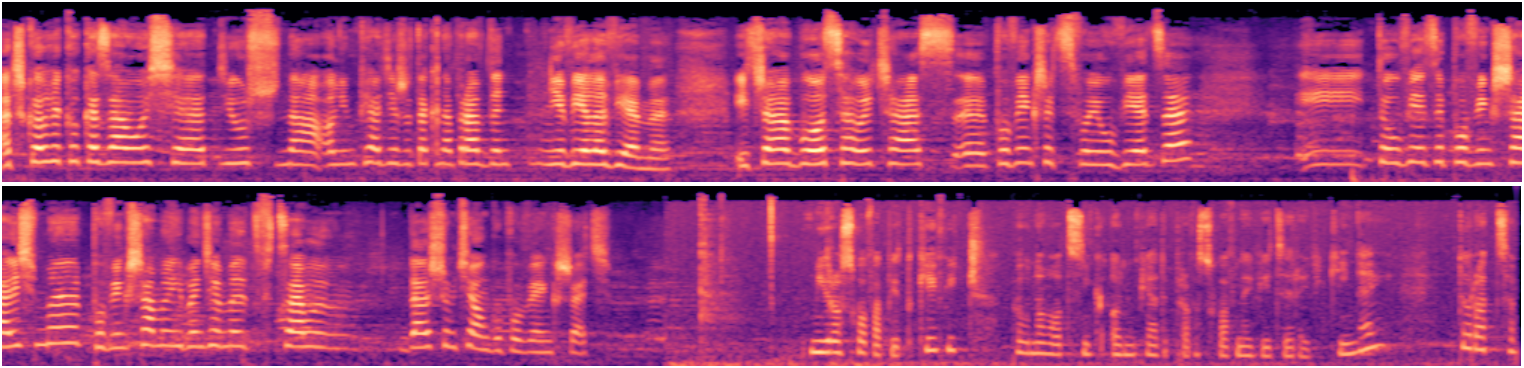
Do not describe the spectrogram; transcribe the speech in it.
aczkolwiek okazało się już na olimpiadzie, że tak naprawdę niewiele wiemy i trzeba było cały czas e, powiększać swoją wiedzę i tą wiedzę powiększaliśmy, powiększamy i będziemy w całym dalszym ciągu powiększać. Mirosława Pietkiewicz, pełnomocnik Olimpiady Prawosławnej Wiedzy Religijnej doradca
